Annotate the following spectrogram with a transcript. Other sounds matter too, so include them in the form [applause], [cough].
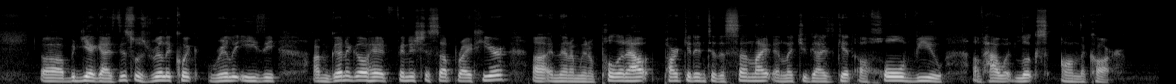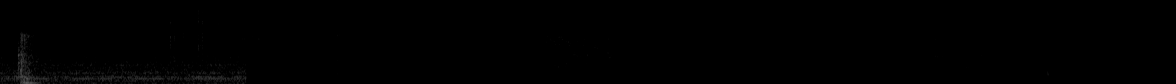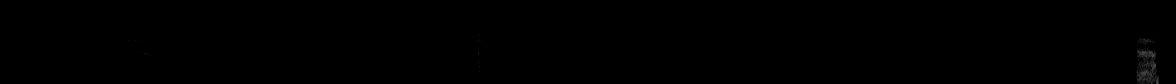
Uh, but yeah, guys, this was really quick, really easy. I'm going to go ahead finish this up right here, uh, and then I'm going to pull it out, park it into the sunlight, and let you guys get a whole view of how it looks on the car.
